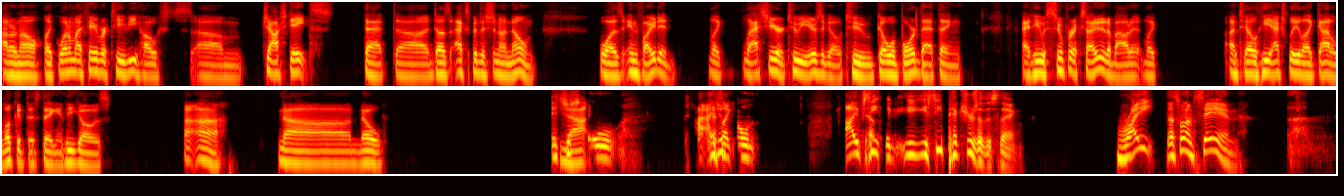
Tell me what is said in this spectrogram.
I don't know. Like one of my favorite TV hosts, um Josh Gates that uh does Expedition Unknown was invited like last year 2 years ago to go aboard that thing and he was super excited about it like until he actually like got a look at this thing and he goes uh-uh nah no It's just Not- so. I, I It's just like- don't. I've Yeah. seen like you, you see pictures of this thing. right? That's what i'm saying.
